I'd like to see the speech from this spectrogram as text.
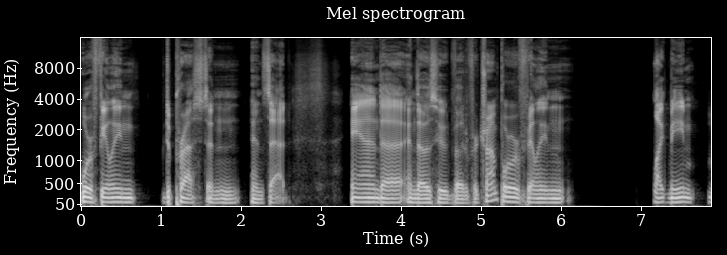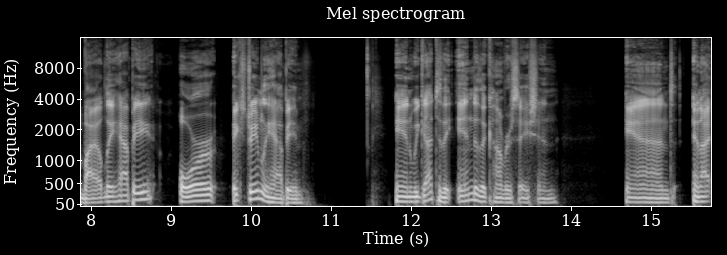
were feeling depressed and and sad, and uh, and those who'd voted for Trump were feeling like me, mildly happy or extremely happy. And we got to the end of the conversation, and and I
